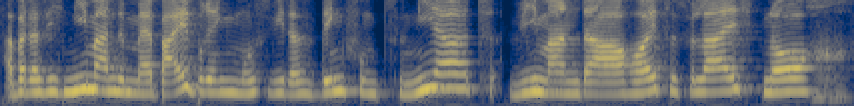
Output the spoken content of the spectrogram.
Aber dass ich niemandem mehr beibringen muss, wie das Ding funktioniert, wie man da heute vielleicht noch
